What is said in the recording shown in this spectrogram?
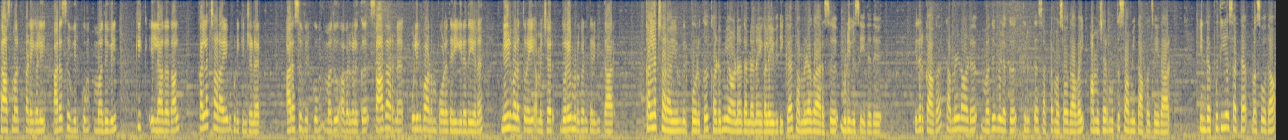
டாஸ்மாக் கடைகளில் அரசு விற்கும் மதுவில் கிக் இல்லாததால் கள்ளச்சாராயம் குடிக்கின்றனர். அரசு விற்கும் மது அவர்களுக்கு சாதாரண குளிர்பானம் போல தெரிகிறது என நீர்வளத்துறை அமைச்சர் துரைமுருகன் தெரிவித்தார். கள்ளச்சாராயம் விற்போருக்கு கடுமையான தண்டனைகளை விதிக்க தமிழக அரசு முடிவு செய்தது. இதற்காக தமிழ்நாடு மதுவிலக்கு திருத்த சட்ட மசோதாவை அமைச்சர் முத்துசாமி தாக்கல் செய்தார். இந்த புதிய சட்ட மசோதா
